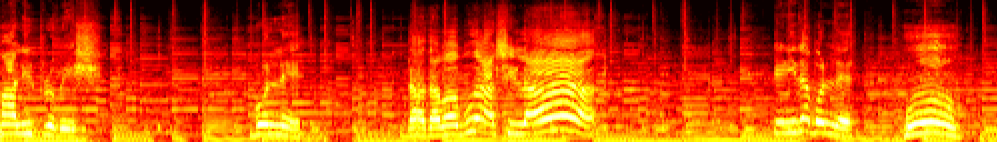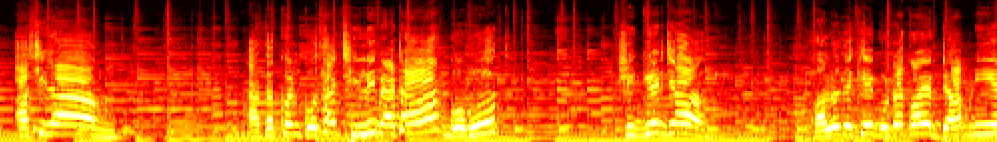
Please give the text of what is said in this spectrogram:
মালির প্রবেশ। বললে দাদাবাবু আসিলা? টেনিদা বললে হুম আসিলাম। এতক্ষণ কোথায় ছিলি বেটা গোবুত? শিগগির যা ভালো দেখে গোটা কয়েক ডাব নিয়ে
